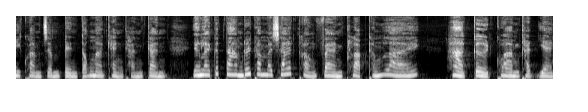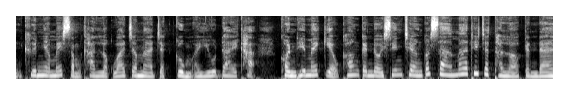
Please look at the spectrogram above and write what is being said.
มีความจำเป็นต้องมาแข่งขันกัน อย่างไรก็ตามด้วยธรรมชาติของแฟนคลับทั้งหลาย หากเกิดความขัดแย้งขึ้นยังไม่สำคัญหรอกว่าจะมาจากกลุ่มอายุใดค่ะ คนที่ไม่เกี่ยวข้องกันโดยสิ้นเชิงก็สามารถที่จะทะเลาะกันได้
